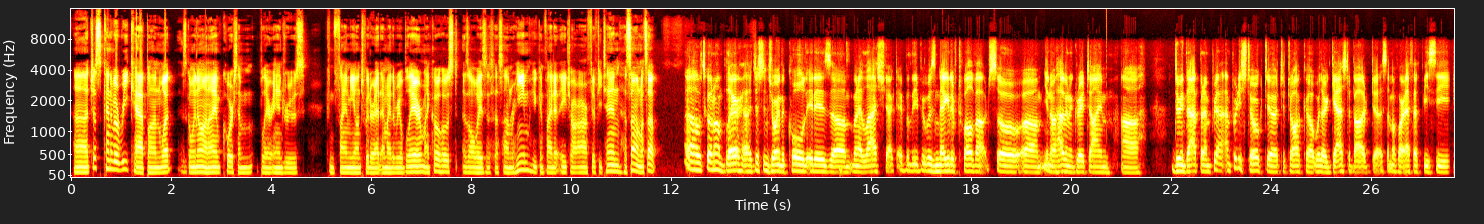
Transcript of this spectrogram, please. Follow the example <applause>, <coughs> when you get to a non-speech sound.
Uh, just kind of a recap on what is going on. I, of course, am Blair Andrews. You can find me on Twitter at Am I the Real Blair. My co-host, as always, is Hassan Rahim. You can find at HRR5010. Hassan, what's up? Uh, what's going on, Blair? Uh, just enjoying the cold. It is, um, when I last checked, I believe it was negative 12 out. So, um, you know, having a great time uh, doing that. But I'm, pre- I'm pretty stoked uh, to talk uh, with our guest about uh, some of our FFPC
